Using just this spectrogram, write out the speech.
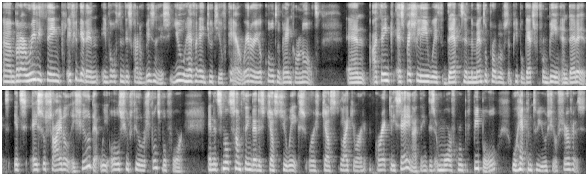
Um, but I really think if you get in, involved in this kind of business, you have a duty of care, whether you're called a bank or not. And I think, especially with debt and the mental problems that people get from being indebted, it's a societal issue that we all should feel responsible for. And it's not something that is just UX or is just like you're correctly saying. I think there's a more group of people who happen to use your service.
